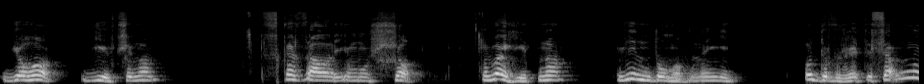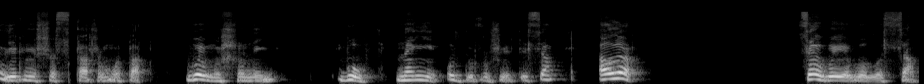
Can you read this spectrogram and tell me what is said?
Його дівчина сказала йому, що вагітна, він думав на ній одружитися, ну, вірніше, скажімо так, вимушений був на ній одружитися, але це виявилося,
